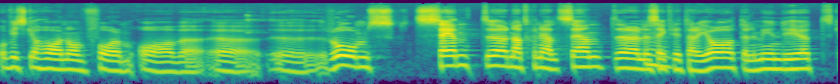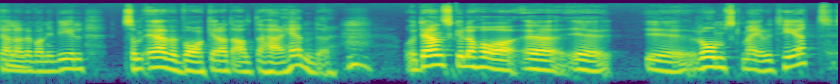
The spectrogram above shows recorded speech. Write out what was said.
och vi ska ha någon form av uh, uh, romskt center, nationellt center eller sekretariat eller myndighet, kalla det vad ni vill, som övervakar att allt det här händer. Och den skulle ha eh, eh, eh, romsk majoritet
